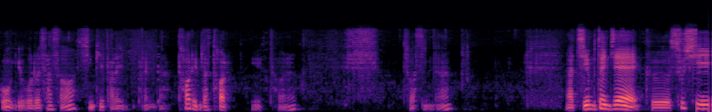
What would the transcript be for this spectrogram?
꼭 이거를 사서 신기 바랍니다. 털입니다. 털. 이 털. 좋았습니다. 아, 지금부터 이제 그 수시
